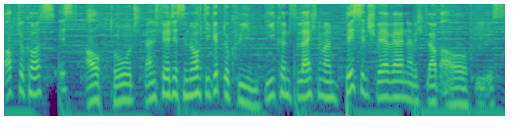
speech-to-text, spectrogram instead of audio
Octokos ist auch tot. Dann fehlt jetzt nur noch die Gypto Queen. Die könnte vielleicht nochmal ein bisschen schwer werden, aber ich glaube auch, die ist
